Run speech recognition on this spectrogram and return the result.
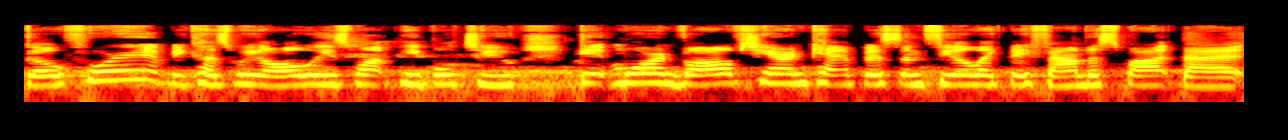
go for it because we always want people to get more involved here on campus and feel like they found a spot that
